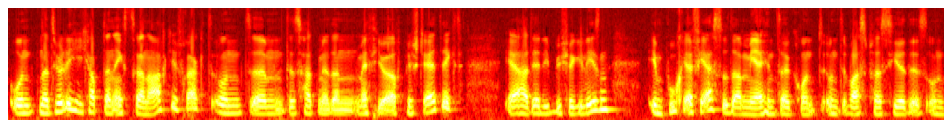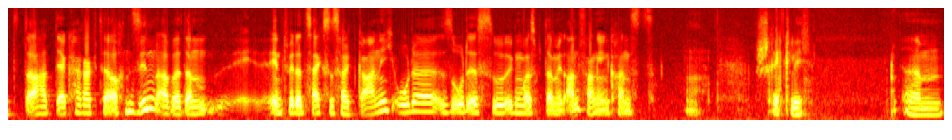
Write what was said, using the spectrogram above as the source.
Und natürlich, ich habe dann extra nachgefragt und ähm, das hat mir dann Matthew auch bestätigt er hat ja die Bücher gelesen, im Buch erfährst du da mehr Hintergrund und was passiert ist. Und da hat der Charakter auch einen Sinn, aber dann entweder zeigst du es halt gar nicht oder so, dass du irgendwas damit anfangen kannst. Hm. Schrecklich. Ähm,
